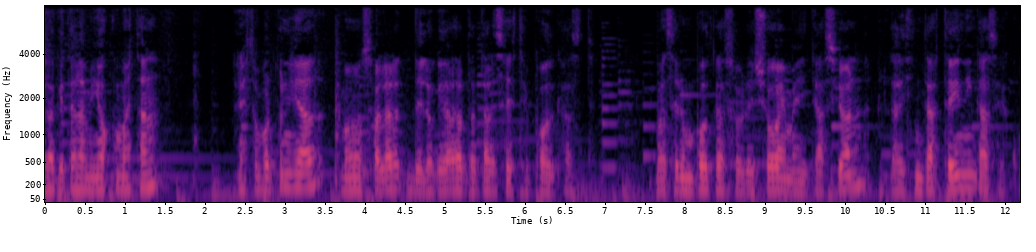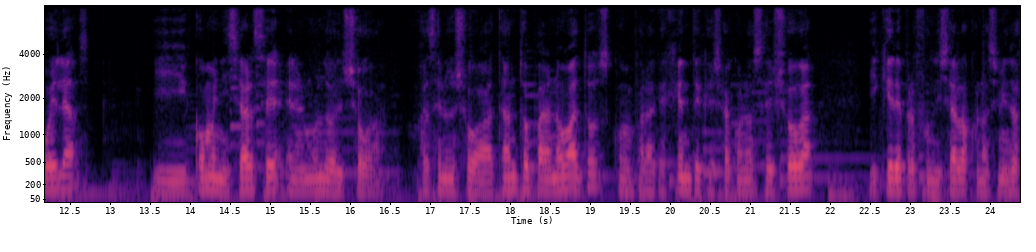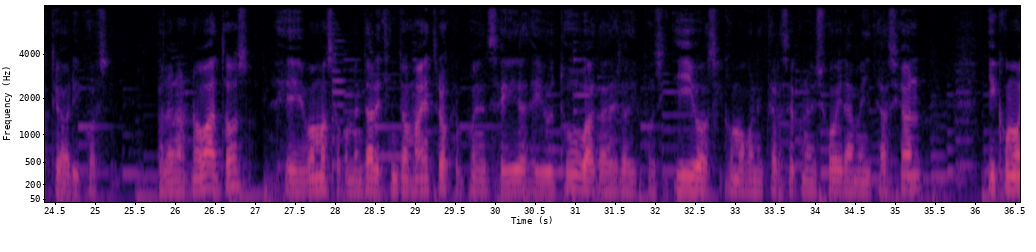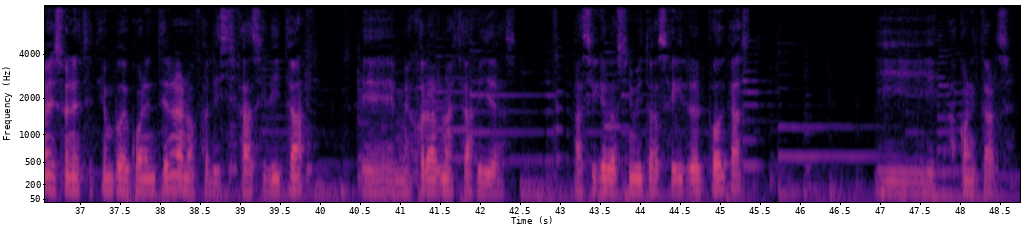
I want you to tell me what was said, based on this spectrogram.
Hola, ¿qué tal amigos? ¿Cómo están? En esta oportunidad vamos a hablar de lo que va a tratarse este podcast. Va a ser un podcast sobre yoga y meditación, las distintas técnicas, escuelas y cómo iniciarse en el mundo del yoga. Va a ser un yoga tanto para novatos como para que gente que ya conoce el yoga y quiere profundizar los conocimientos teóricos. Para los novatos eh, vamos a comentar distintos maestros que pueden seguir desde YouTube a través de los dispositivos y cómo conectarse con el yoga y la meditación y cómo eso en este tiempo de cuarentena nos facilita eh, mejorar nuestras vidas. Así que los invito a seguir el podcast y a conectarse.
